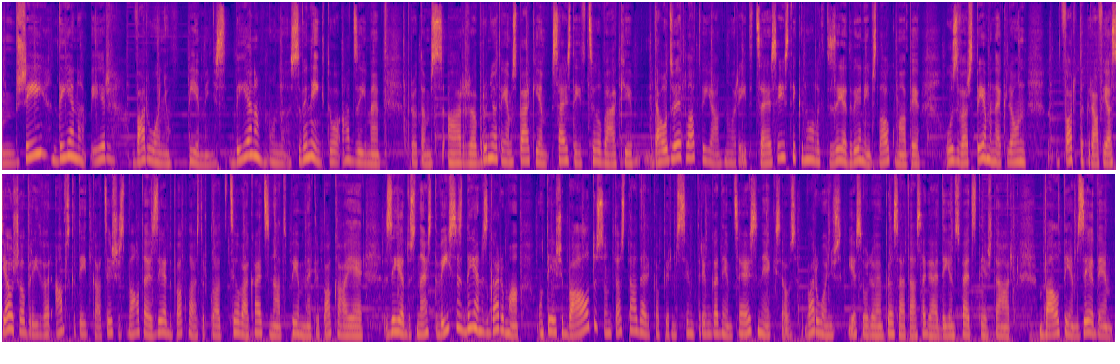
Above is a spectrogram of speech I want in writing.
Šī diena ir varoņu piemiņas diena, un svinīgi to atzīmē, protams, ar bruņotajiem spēkiem saistīti cilvēki daudz viet Latvijā. No rīta cēsīs tika nolikta zieda vienības laukumā pie uzvaras pieminekļa, un fotografijās jau šobrīd var apskatīt, kāds ir šis baltais ziedu paklājs. Turklāt cilvēki aicināti pieminekļa pakājē ziedus nest visas dienas garumā, un tieši baltus, un tas tādēļ, ka pirms 103 gadiem cēsinieki savus varoņus iesoļojuma pilsētā sagaidīja un sveic tieši tā ar baltiem baltiem ziediem.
